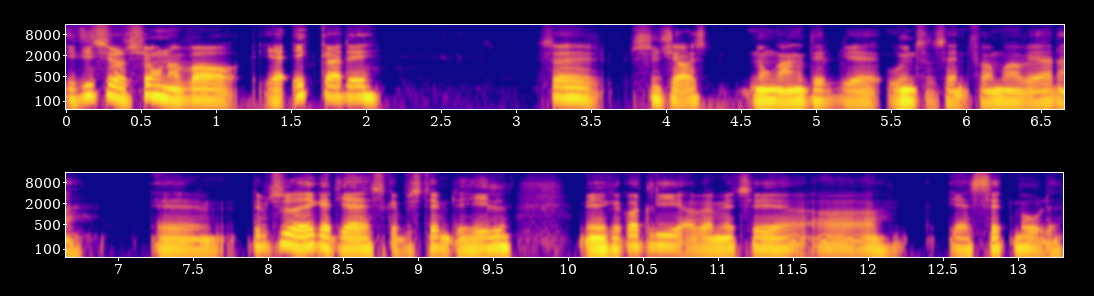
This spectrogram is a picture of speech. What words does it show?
i de situationer, hvor jeg ikke gør det, så synes jeg også nogle gange, det bliver uinteressant for mig at være der. Øh, det betyder ikke, at jeg skal bestemme det hele, men jeg kan godt lide at være med til at ja, sætte målet.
